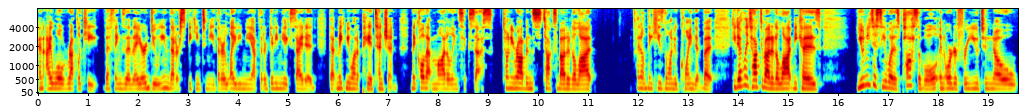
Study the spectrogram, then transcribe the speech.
and I will replicate the things that they are doing that are speaking to me, that are lighting me up, that are getting me excited, that make me want to pay attention. And they call that modeling success. Tony Robbins talks about it a lot. I don't think he's the one who coined it, but he definitely talked about it a lot because you need to see what is possible in order for you to know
